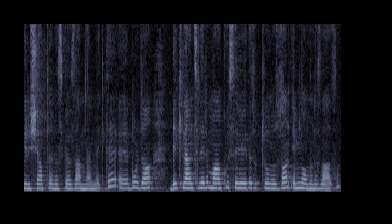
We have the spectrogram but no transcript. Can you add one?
giriş yaptığınız gözlemlenmekte. Ee, burada beklentileri makul seviyede tuttuğunuzdan emin olmanız lazım.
